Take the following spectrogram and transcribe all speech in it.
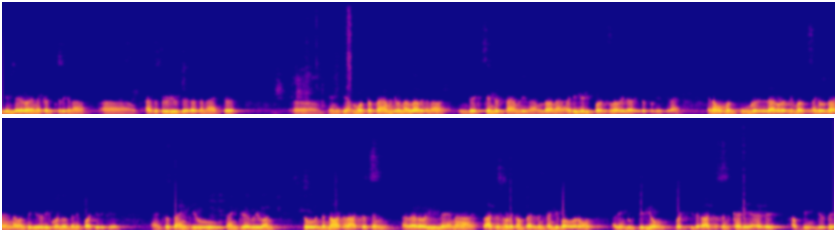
இன்னைக்கு இந்த இடம் எனக்கு கிடச்சிருக்குன்னா as a producer as an actor இன்னைக்கு என் மொத்த ஃபேமிலியும் நல்லா இருக்குன்னா இந்த எக்ஸ்டெண்டட் ஃபேமிலினால தான் நான் அடிக்கடி பர்சனலாக எல்லாருக்கிட்ட சொல்லியிருக்கிறேன். ஏன்னா உங்க உங்கள் எல்லாரோட விமர்சனங்கள் தான் என்னை வந்து இது வரைக்கும் கொண்டு வந்து நிப்பாட்டியிருக்கு. And so thank you thank you everyone so இந்த நாட் ராட்சசன் வேற வழி இல்லை. ஏன்னா ராட்சசனோட கம்பேரிசன் கண்டிப்பாக வரும். அது எங்களுக்கு தெரியும். பட் இது ராட்சசன் கிடையாது அப்படிங்கிறது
